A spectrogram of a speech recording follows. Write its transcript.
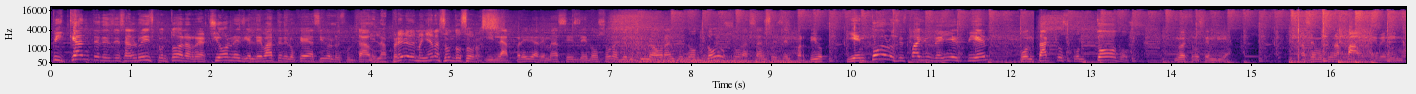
picante desde San Luis con todas las reacciones y el debate de lo que haya sido el resultado. Y la previa de mañana son dos horas. Y la previa además es de dos horas. Yo dije una hora antes, no, dos horas antes del partido. Y en todos los espacios de ESPN, contactos con todos nuestros envíos. Hacemos una pausa y venimos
